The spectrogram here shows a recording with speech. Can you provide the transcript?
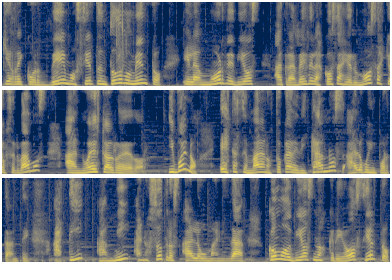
Que recordemos, ¿cierto? En todo momento el amor de Dios a través de las cosas hermosas que observamos a nuestro alrededor. Y bueno, esta semana nos toca dedicarnos a algo importante, a ti, a mí, a nosotros, a la humanidad, cómo Dios nos creó, ¿cierto?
